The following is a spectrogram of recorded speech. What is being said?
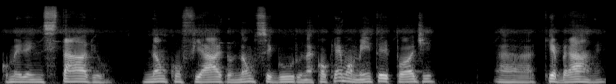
como ele é instável, não confiável, não seguro, né? qualquer momento ele pode ah, quebrar, né?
